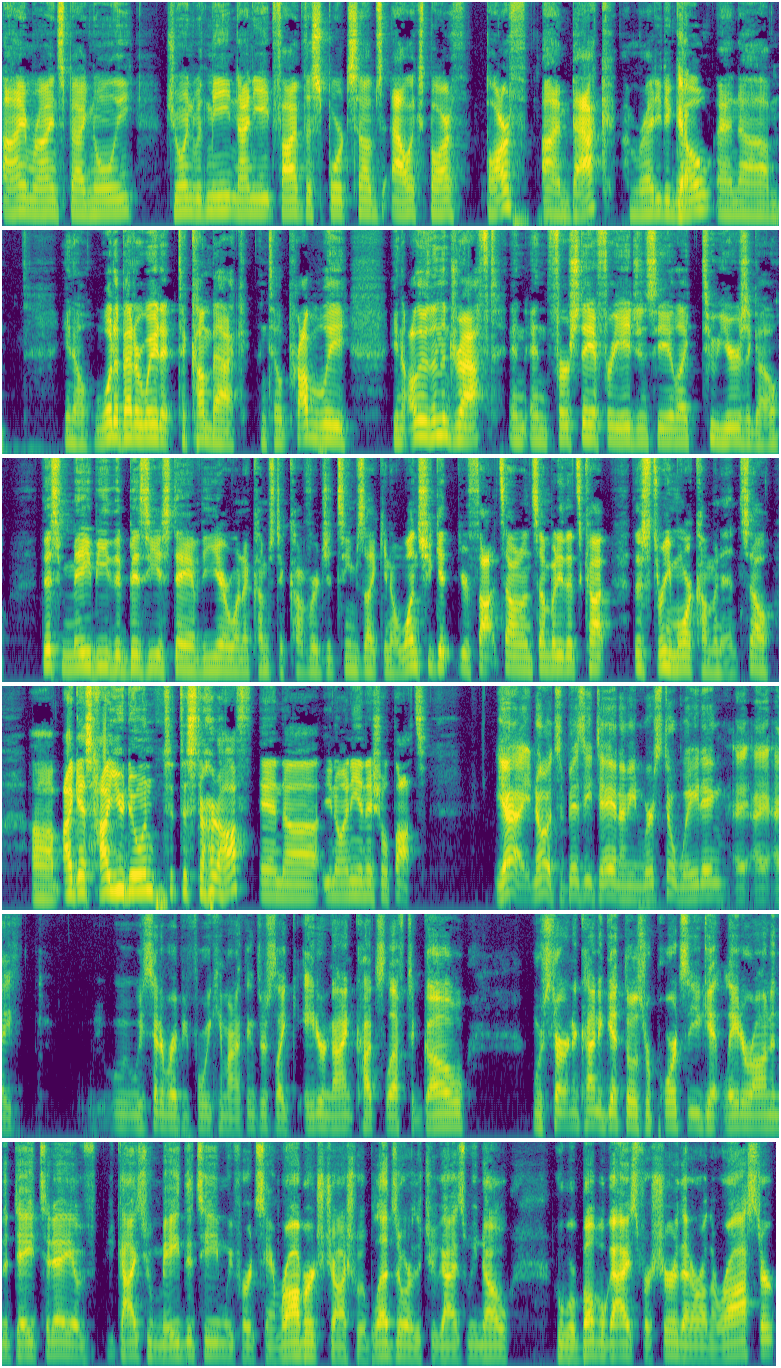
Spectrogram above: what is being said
I'm Ryan Spagnoli. Joined with me, 98.5 The Sports Hub, Alex Barth. Barth, I'm back. I'm ready to go. Yep. And, um, you know, what a better way to, to come back until probably, you know, other than the draft and, and first day of free agency like two years ago, this may be the busiest day of the year when it comes to coverage. It seems like, you know, once you get your thoughts out on somebody that's cut, there's three more coming in. So um, I guess how you doing to, to start off and, uh, you know, any initial thoughts? Yeah, no, it's a busy day. And I mean, we're still waiting. I, I, I we said it right before we came on. I think there's like eight or nine cuts left to go. We're starting to kind of get those reports that you get later on in the day today of guys who made the team. We've heard Sam Roberts, Joshua Bledsoe are the two guys we know who were bubble guys for sure that are on the roster.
